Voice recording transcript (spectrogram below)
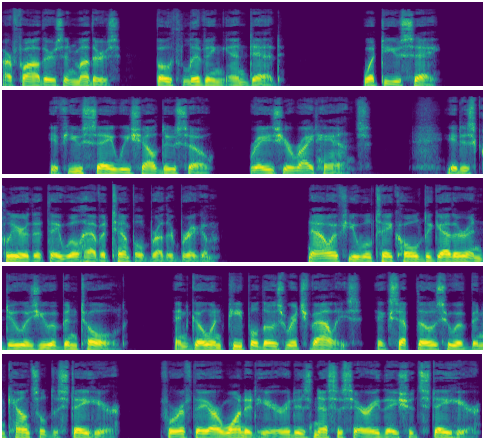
our fathers and mothers, both living and dead? What do you say? If you say we shall do so, raise your right hands. It is clear that they will have a temple, Brother Brigham. Now, if you will take hold together and do as you have been told, and go and people those rich valleys, except those who have been counseled to stay here, for if they are wanted here, it is necessary they should stay here.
